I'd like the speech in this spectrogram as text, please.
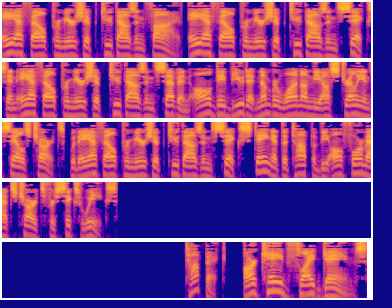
AFL Premiership 2005, AFL Premiership 2006 and AFL Premiership 2007 all debuted at number 1 on the Australian sales charts, with AFL Premiership 2006 staying at the top of the all formats charts for six weeks. Arcade flight games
